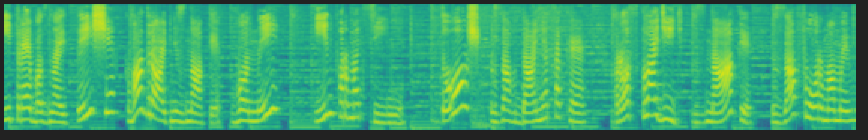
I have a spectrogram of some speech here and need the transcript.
І треба знайти ще квадратні знаки. Вони інформаційні. Тож завдання таке: Розкладіть знаки за формами.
